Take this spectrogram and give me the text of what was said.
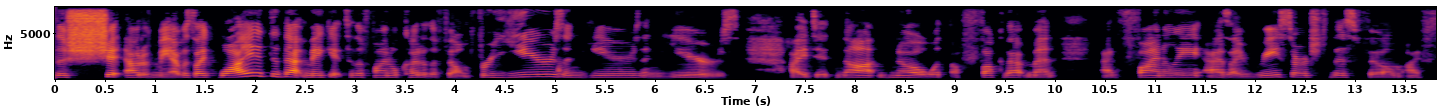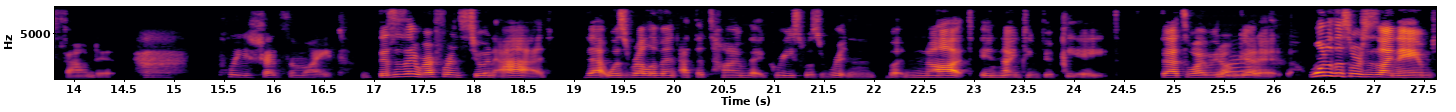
the shit out of me. I was like, Why did that make it to the final cut of the film? For years and years and years, I did not know what the fuck that meant. And finally, as I researched this film, I found it. Please shed some light. This is a reference to an ad that was relevant at the time that Grease was written, but not in 1958. That's why we don't get it. One of the sources I named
